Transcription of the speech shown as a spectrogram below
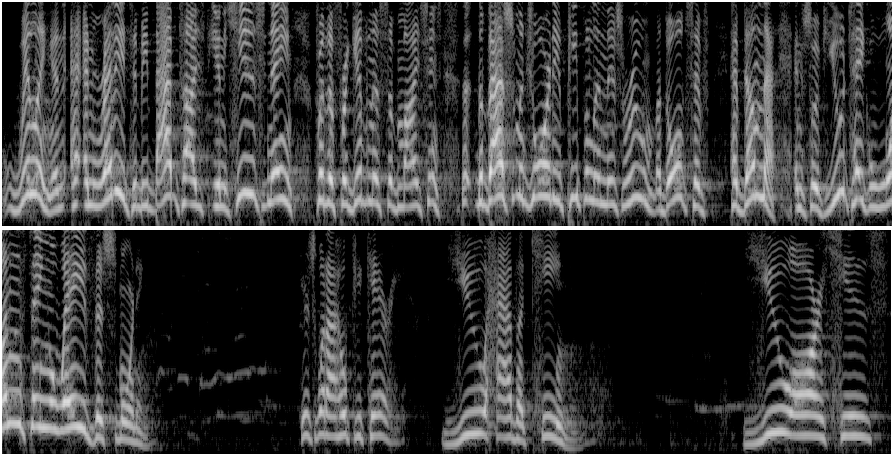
willing and, and ready to be baptized in His name for the forgiveness of my sins? The, the vast majority of people in this room, adults, have have done that. And so, if you take one thing away this morning, here's what I hope you carry you have a king, you are his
